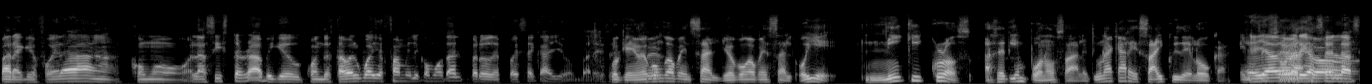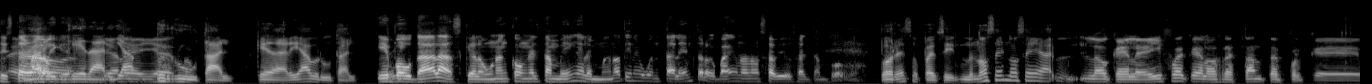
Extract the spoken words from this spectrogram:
para que fuera como la Sister Abigail cuando estaba el Wyatt Family como tal, pero después se cayó, parece. Porque yo me pongo a pensar, yo me pongo a pensar, oye, Nikki Cross hace tiempo no sale, tiene una cara de psycho y de loca. Ella debería ser la Sister Abigail. Quedaría brutal, quedaría brutal. Y Bo Dallas, que lo unan con él también. El hermano tiene buen talento, lo que pasa es que no lo han sabido usar tampoco. Por eso, pues sí, no sé, no sé. Lo que leí fue que los restantes, porque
